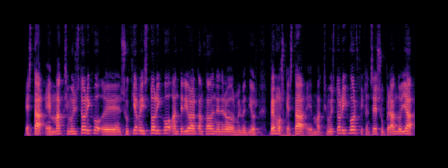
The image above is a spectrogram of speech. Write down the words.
está en máximo histórico, eh, su cierre histórico anterior alcanzado en enero de 2022. Vemos que está en máximos históricos, fíjense, superando ya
